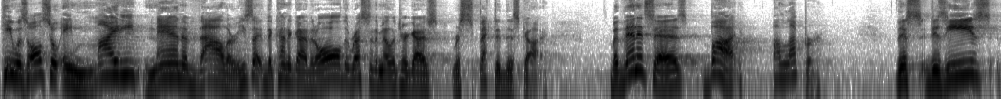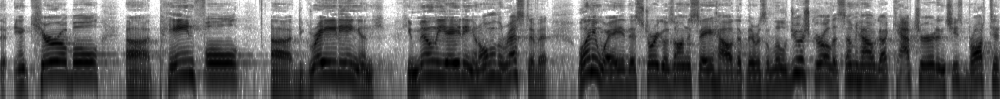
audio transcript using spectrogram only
He was also a mighty man of valor. He's the kind of guy that all the rest of the military guys respected this guy. But then it says, but a leper. This disease, incurable, uh, painful, uh, degrading, and humiliating, and all the rest of it. Well, anyway, the story goes on to say how that there was a little Jewish girl that somehow got captured, and she's brought to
